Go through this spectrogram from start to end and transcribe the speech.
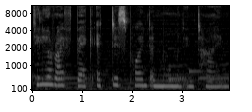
till you arrive back at this point and moment in time.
